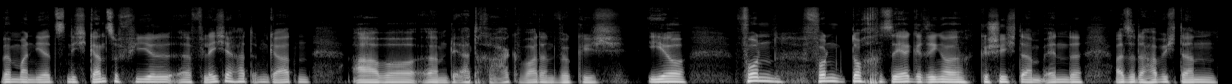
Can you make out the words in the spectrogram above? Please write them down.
wenn man jetzt nicht ganz so viel äh, Fläche hat im Garten, aber ähm, der Ertrag war dann wirklich eher von, von doch sehr geringer Geschichte am Ende. Also da habe ich dann,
